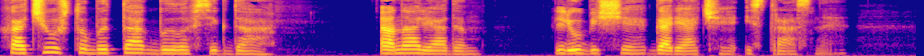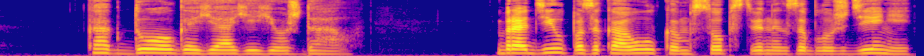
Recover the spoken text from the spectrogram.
Хочу, чтобы так было всегда. Она рядом, любящая, горячая и страстная. Как долго я ее ждал. Бродил по закоулкам собственных заблуждений,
